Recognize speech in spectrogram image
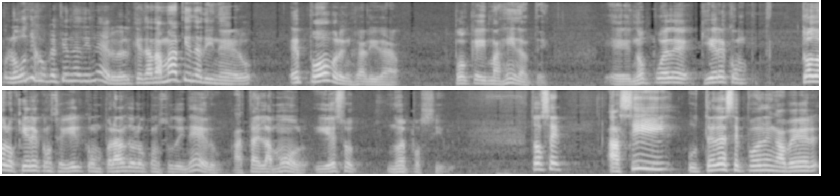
lo único que tiene es dinero. El que nada más tiene dinero es pobre en realidad. Porque imagínate, eh, no puede, quiere, todo lo quiere conseguir comprándolo con su dinero, hasta el amor, y eso no es posible. Entonces, así ustedes se pueden a ver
